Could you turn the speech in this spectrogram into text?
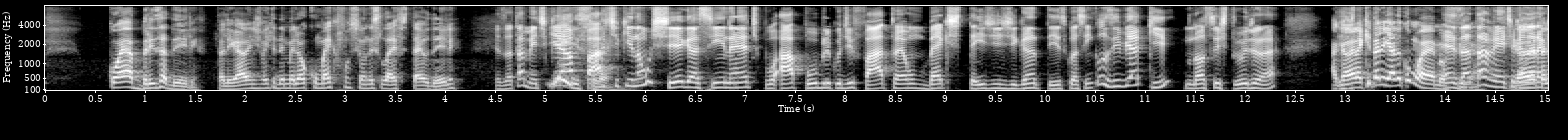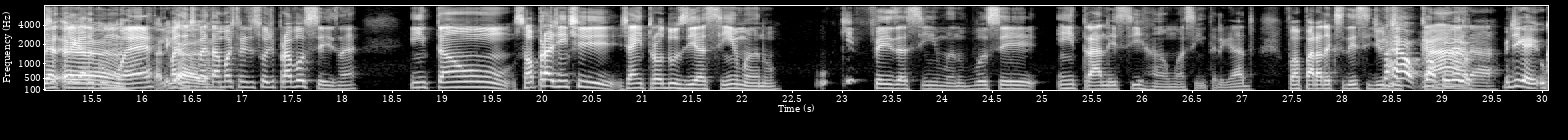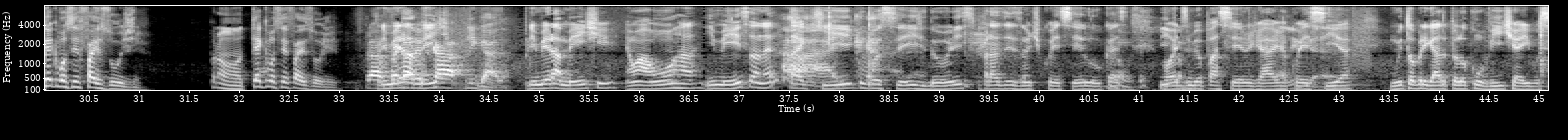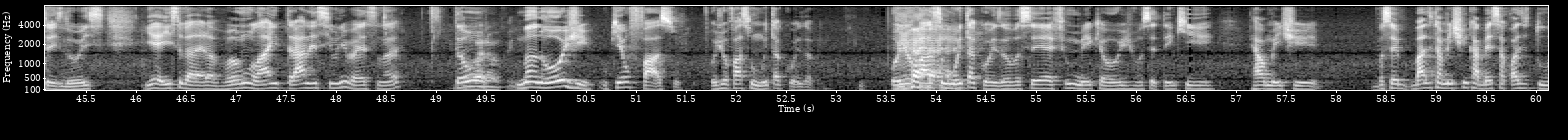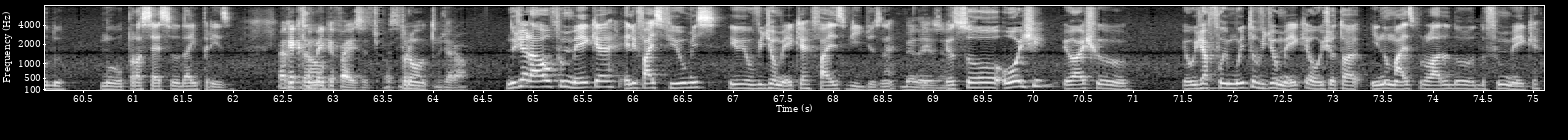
qual é a brisa dele, tá ligado? A gente vai entender melhor como é que funciona esse lifestyle dele. Exatamente, que e é, é a isso, parte que não chega assim, né? Tipo, a público de fato, é um backstage gigantesco, assim, inclusive aqui no nosso estúdio, né? A galera aqui tá ligada como é, meu filho. Exatamente, a galera, galera aqui tá já tá ligada é... como é, tá mas a gente vai estar tá mostrando isso hoje pra vocês, né? Então, só pra gente já introduzir assim, mano, o que fez assim, mano, você entrar nesse ramo, assim, tá ligado? Foi uma parada que você decidiu Na de real, cara... Não, primeiro, me diga aí, o que é que você faz hoje? Pronto. O que é que você faz hoje? Pra, primeiramente, pra ficar ligada. Primeiramente, é uma honra imensa, né? Estar tá aqui com vocês dois. Prazerzão te conhecer, Lucas. Rods, meu parceiro, já, já conhecia. Muito obrigado pelo convite aí, vocês dois. E é isso, galera. Vamos lá entrar nesse universo, né? Então, Bora, mano, hoje, o que eu faço? Hoje eu faço muita coisa. Hoje eu faço muita coisa. Você é filmmaker hoje, você tem que realmente. Você basicamente encabeça quase tudo no processo da empresa. Mas o que, então, que o então, filmmaker faz, tipo assim, pronto. no geral? No geral, o filmmaker, ele faz filmes e o videomaker faz vídeos, né? Beleza. Eu sou, hoje, eu acho, eu já fui muito videomaker, hoje eu tô indo mais pro lado do, do filmmaker.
